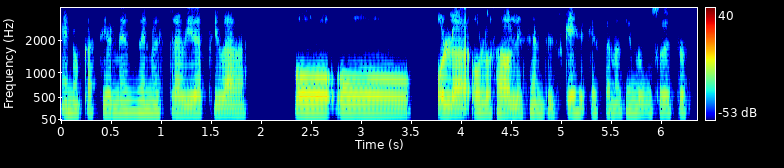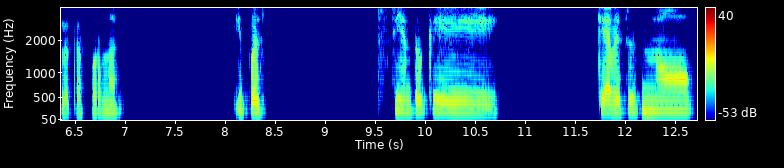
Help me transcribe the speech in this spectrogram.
en ocasiones de nuestra vida privada o, o, los adolescentes que, que, están haciendo uso de estas plataformas. Y pues siento que, que a veces no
